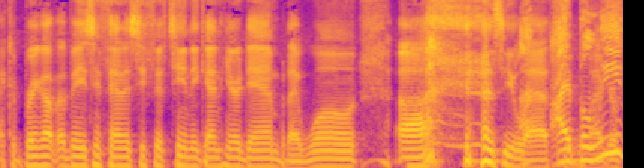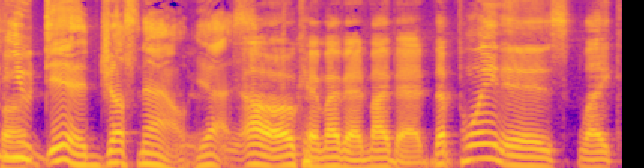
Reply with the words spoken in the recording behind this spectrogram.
I could bring up Amazing Fantasy 15 again here, Dan, but I won't. Uh, as he laughs, I the believe you did just now. Yes. Oh, okay. My bad. My bad. The point is, like,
